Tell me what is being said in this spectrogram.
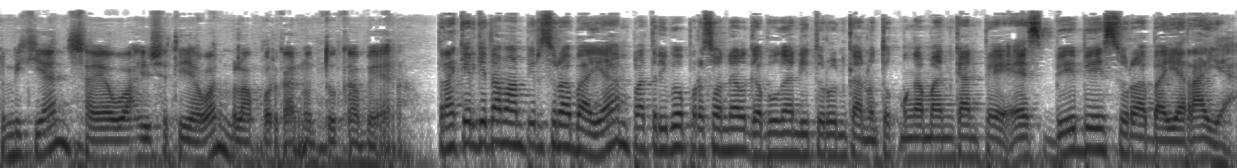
Demikian saya Wahyu Setiawan melaporkan untuk KBR. Terakhir kita mampir Surabaya, 4.000 personel gabungan diturunkan untuk mengamankan PSBB Surabaya Raya.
